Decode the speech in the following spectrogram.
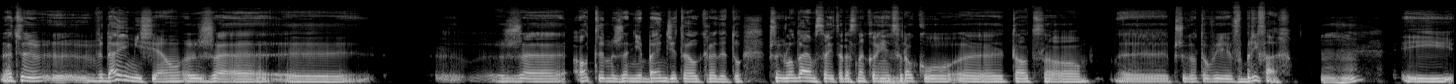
Znaczy, y, wydaje mi się, że, y, y, że o tym, że nie będzie tego kredytu. Przeglądałem sobie teraz na koniec roku y, to, co y, przygotowuję w briefach. Mhm. I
